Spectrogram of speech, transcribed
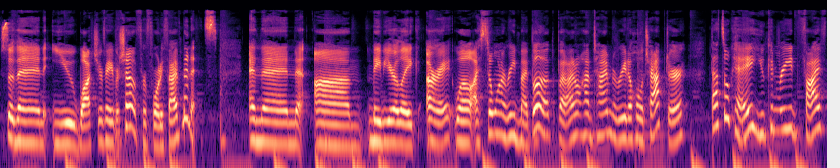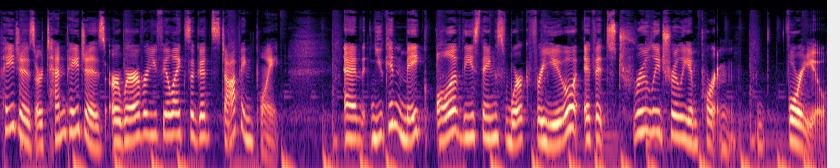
So then you watch your favorite show for 45 minutes. And then um, maybe you're like, all right, well, I still want to read my book, but I don't have time to read a whole chapter. That's okay. You can read five pages or 10 pages or wherever you feel like is a good stopping point. And you can make all of these things work for you if it's truly, truly important for you.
